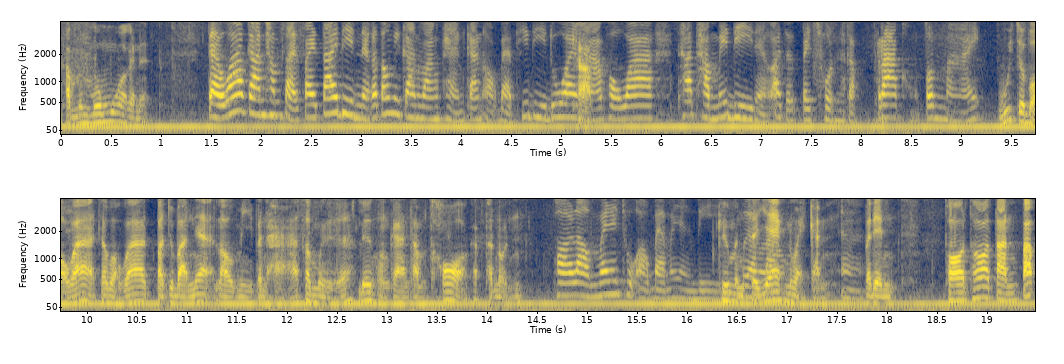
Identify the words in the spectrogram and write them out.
ทำมันมั่วๆกันเนี่ยแต่ว่าการทำสายไฟใต้ดินเนี่ยก็ต้องมีการวางแผนการออกแบบที่ดีด้วยครันะบเพราะว่าถ้าทำไม่ดีเนี่ยก็อาจจะไปชนกับรากของต้นไม้อุ้ยจะบอกว่าจะบอกว่าปัจจุบันเนี่ยเรามีปัญหาเสมอเรื่องของการทำท่อกับถนน เพราะเราไม่ได้ถูกออกแบบมาอย่างดี คือมันจะเงแยกเราหน่วยกันอ่าประเด็น พอท่อตันปั๊บ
